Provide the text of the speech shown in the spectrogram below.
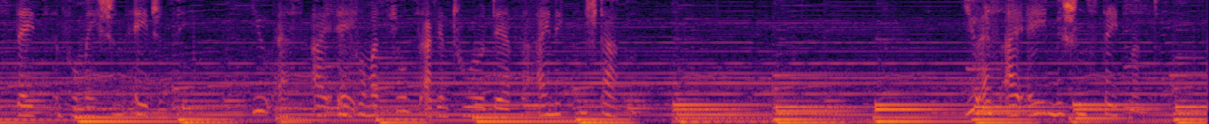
United States Information Agency, USIA, Informationsagentur der Vereinigten Staaten. USIA Mission Statement.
